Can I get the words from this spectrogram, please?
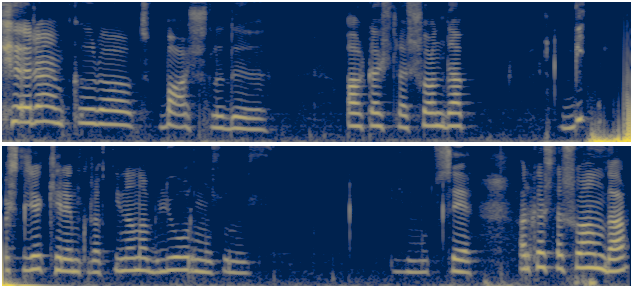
Kerem Kırat başladı. Arkadaşlar şu anda bit başlayacak Kerem Craft. İnanabiliyor musunuz? Mutse. Arkadaşlar şu anda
